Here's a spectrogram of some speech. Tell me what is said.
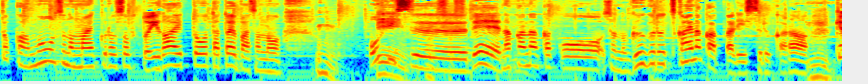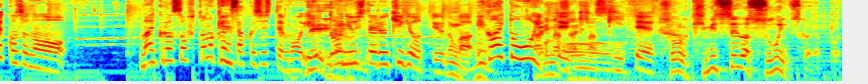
とかもそのマイクロソフト意外と例えばその、うん、オフィスでなかなかこうそのグーグル使えなかったりするから、うん、結構そのマイクロソフトの検索システムを導入してる企業っていうのが意外と多いって聞いて、その機密性がすごいんですかやっぱり。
